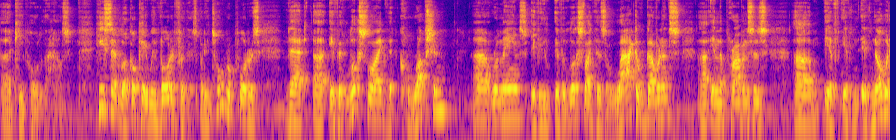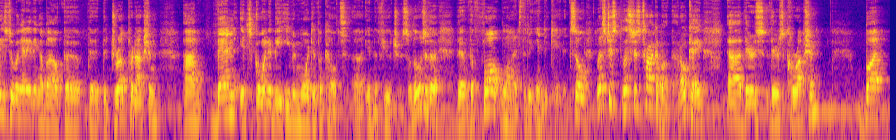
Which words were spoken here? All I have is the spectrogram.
uh, keep hold of the House. He said, look, okay, we voted for this, but he told reporters that uh, if it looks like that corruption uh, remains, if, he, if it looks like there's a lack of governance uh, in the provinces, um, if, if, if nobody's doing anything about the, the, the drug production, um, then it's going to be even more difficult uh, in the future. So those are the, the, the, fault lines that are indicated. So let's just let's just talk about that. Okay, uh, there's there's corruption, but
